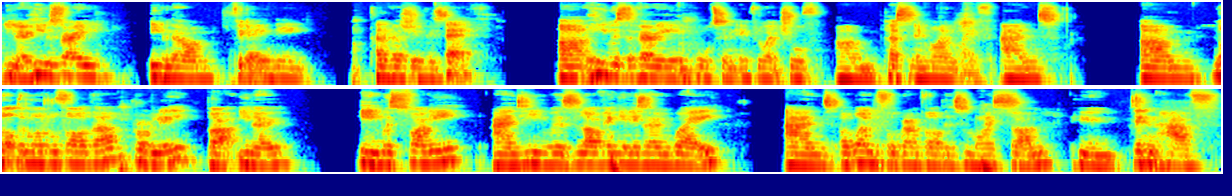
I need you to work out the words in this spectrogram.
you know, he was very, even though I'm forgetting the anniversary of his death, uh, he was a very important, influential um, person in my life, and um, not the model father, probably, but you know, he was funny and he was loving in his own way, and a wonderful grandfather to my son who didn't have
